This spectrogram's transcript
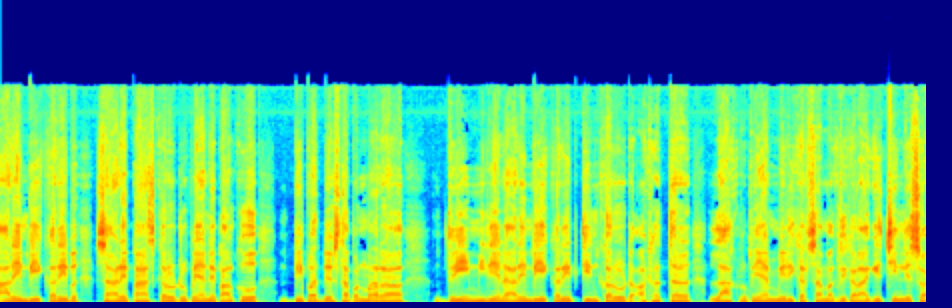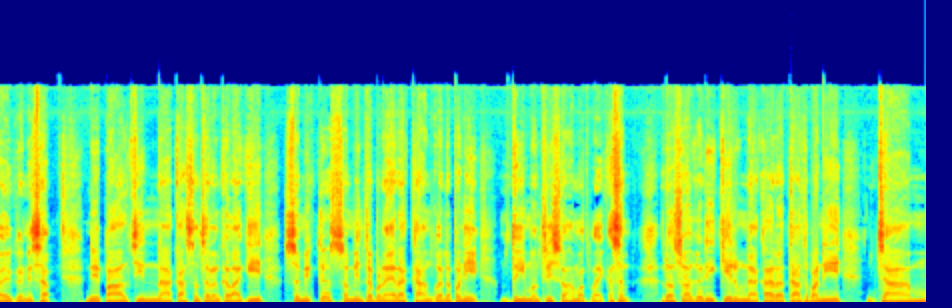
आरएमबी करिब साढे पाँच करोड रुपियाँ नेपालको विपद व्यवस्थापनमा र दुई मिलियन आरएमबी करिब तिन करोड अठहत्तर लाख रुपियाँ मेडिकल सामग्रीका लागि चीनले सहयोग गर्नेछ। नेपाल चीन नाका सञ्चालनका लागि संयुक्त संयन्त्र बनाएर काम गर्न पनि दुई मन्त्री सहमत भएका छन्। रसुवागढी केरुङ नाका र तातोपानी जाम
